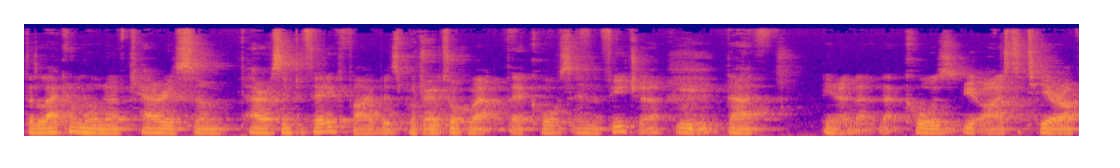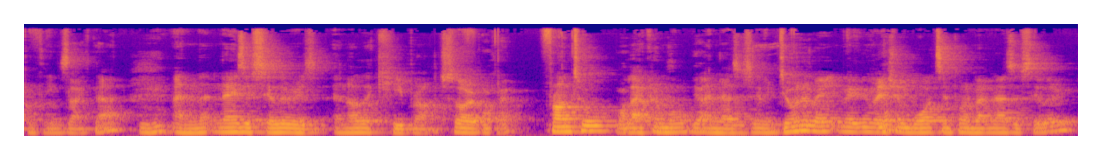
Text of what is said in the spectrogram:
the lacrimal nerve carries some parasympathetic fibers, which we'll talk about their course in the future, mm-hmm. that you know that, that cause your eyes to tear up and things like that. Mm-hmm. And the nasociliary is another key branch. So Okay. frontal, What lacrimal. Yeah. and nasociliary. Do you want to ma- maybe mention what's important about nasociliary?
